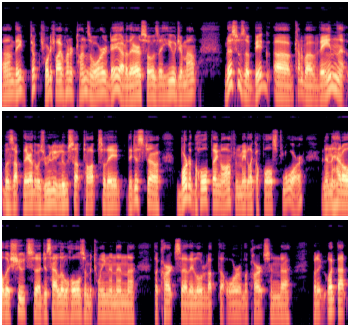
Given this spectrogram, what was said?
um, they took 4,500 tons of ore a day out of there, so it was a huge amount. This was a big uh, kind of a vein that was up there that was really loose up top. So they, they just uh, boarded the whole thing off and made like a false floor. And then they had all the chutes, uh, just had little holes in between. And then the, the carts, uh, they loaded up the ore in the carts. And uh, But it went that,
